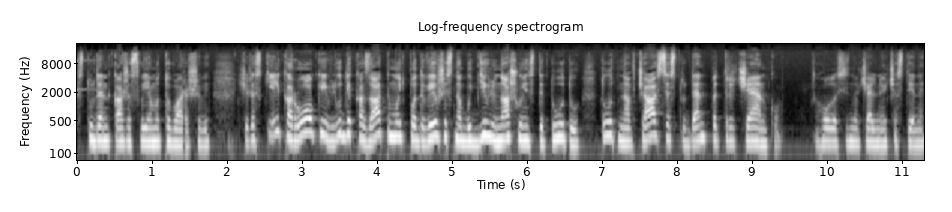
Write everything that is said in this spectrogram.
Студент каже своєму товаришеві: через кілька років люди казатимуть, подивившись на будівлю нашого інституту, тут навчався студент Петриченко. Голос із навчальної частини.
